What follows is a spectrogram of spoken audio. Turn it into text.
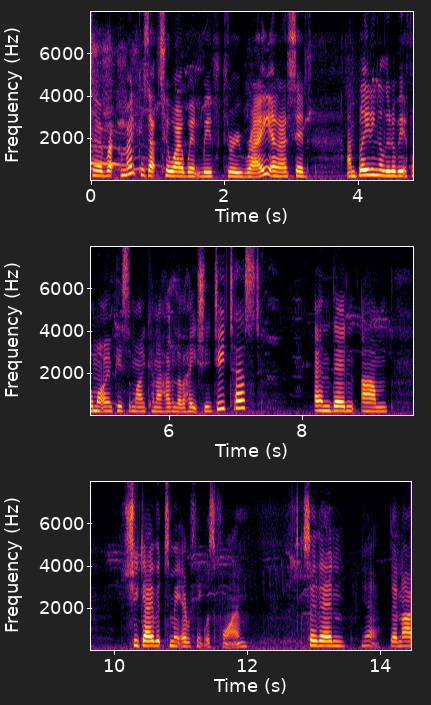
to repromed because that's who i went with through ray and i said i'm bleeding a little bit for my own peace of mind. Can i have another hcg test? And then um, she gave it to me. Everything was fine. So then yeah then i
